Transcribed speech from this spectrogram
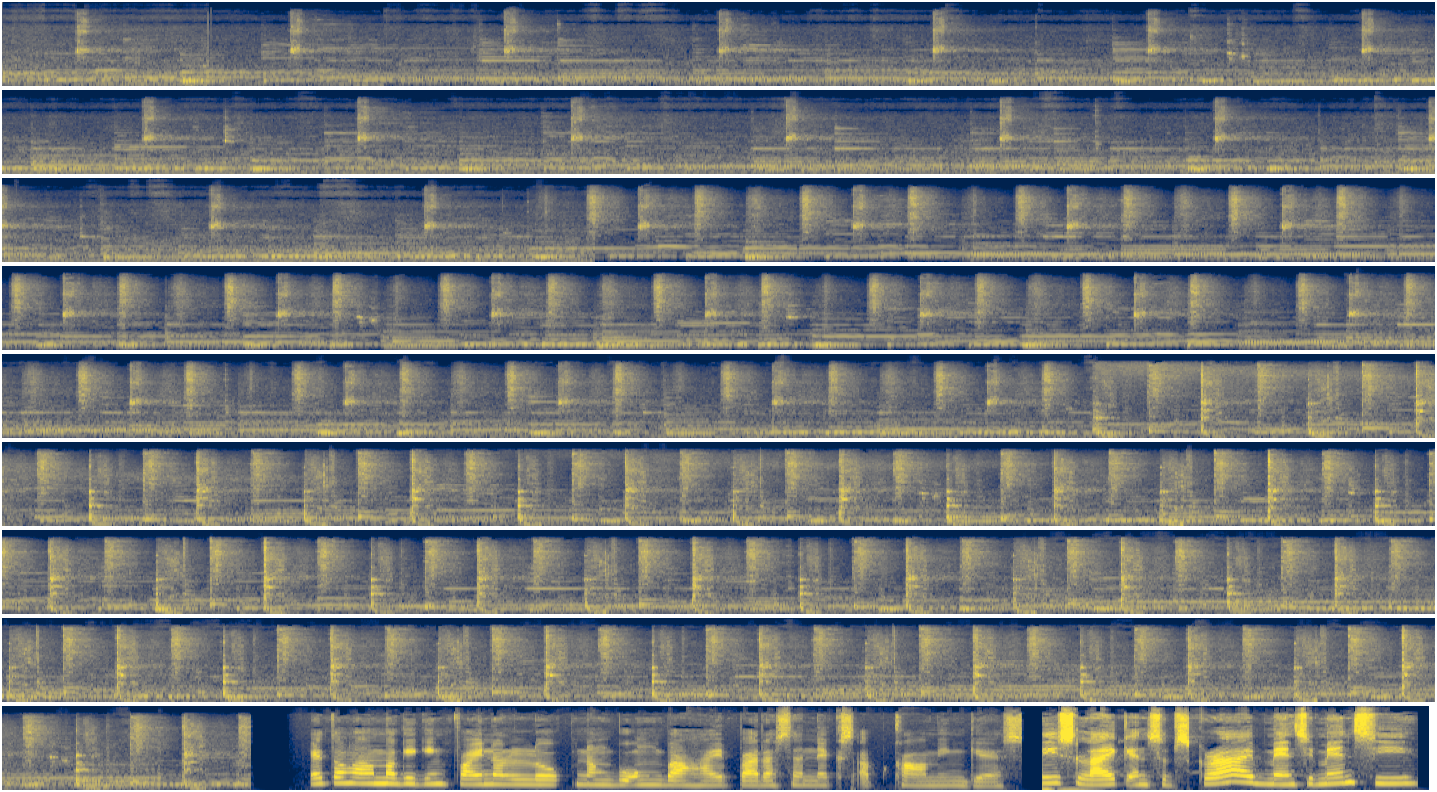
Ito nga ang magiging final look ng buong bahay para sa next upcoming guest. Please like and subscribe, Mensi Mensi!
